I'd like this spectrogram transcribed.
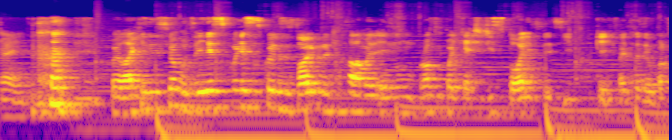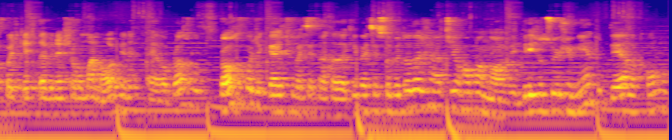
É, então, foi lá que iniciou a Rússia. E esse, essas coisas históricas, a gente vai falar mais num próximo podcast de história específico, que a gente vai trazer o próximo podcast da Venécia Romanov, né? É, o próximo, próximo podcast que vai ser tratado aqui vai ser sobre toda a dinastia Romanov, desde o surgimento dela, como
